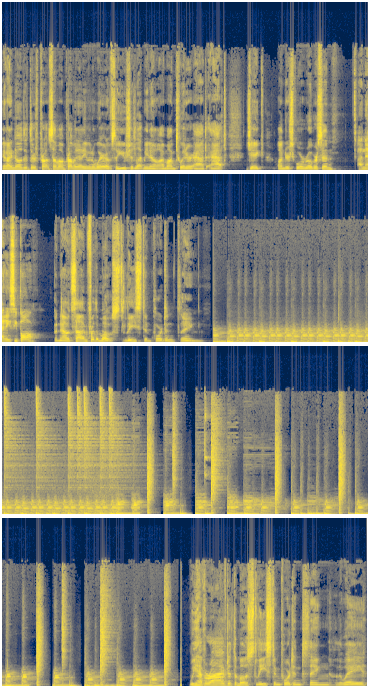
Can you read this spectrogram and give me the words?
and I know that there's pro- some I'm probably not even aware of. So you should let me know. I'm on Twitter at at Jake underscore Roberson. I'm at AsayPaul. But now it's time for the most least important thing. We have arrived at the most least important thing, the way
